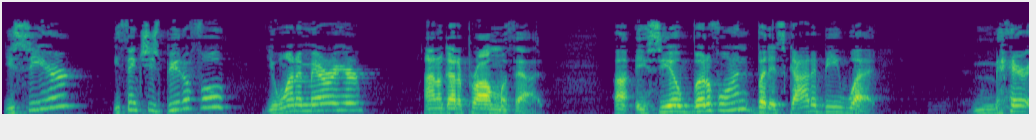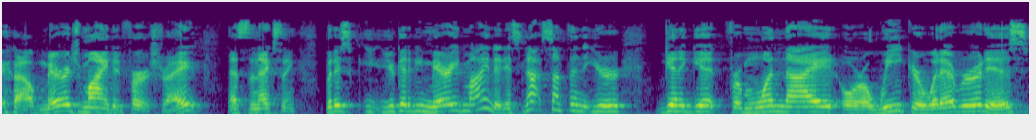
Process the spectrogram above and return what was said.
You see her? You think she's beautiful? You want to marry her? I don't got a problem with that. Uh, you see a beautiful woman, but it's got to be what? Mar- well, marriage minded first, right? That's the next thing. But it's you're going to be married minded. It's not something that you're going to get from one night or a week or whatever it is.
